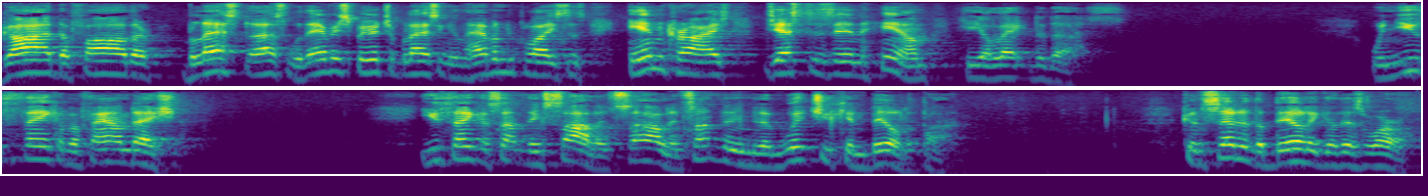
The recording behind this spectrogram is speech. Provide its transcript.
God the Father blessed us with every spiritual blessing in the heavenly places in Christ, just as in Him He elected us. When you think of a foundation, you think of something solid, solid, something of which you can build upon. Consider the building of this world.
